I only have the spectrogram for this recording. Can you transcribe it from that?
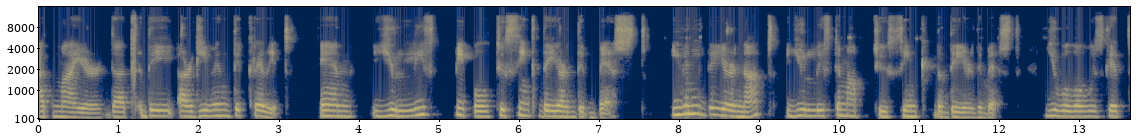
admire, that they are given the credit, and you lift people to think they are the best, even if they are not, you lift them up to think that they are the best. You will always get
